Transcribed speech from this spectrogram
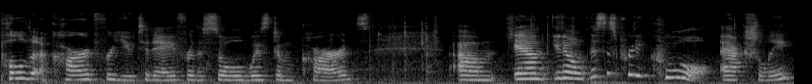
pulled a card for you today for the Soul Wisdom cards. Um, and, you know, this is pretty cool, actually.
